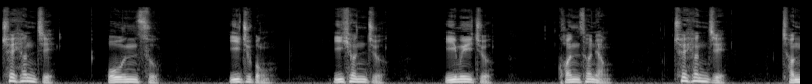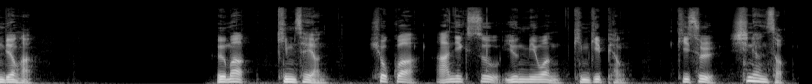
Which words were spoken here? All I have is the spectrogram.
최현지, 오은수, 이주봉, 이현주, 임의주, 권선영, 최현지, 전병하. 음악 김세연 효과 안익수, 윤미원, 김기평 기술 신현석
